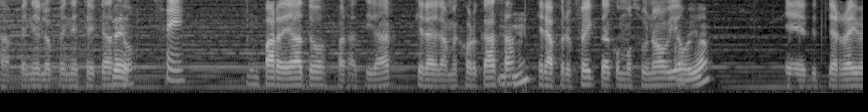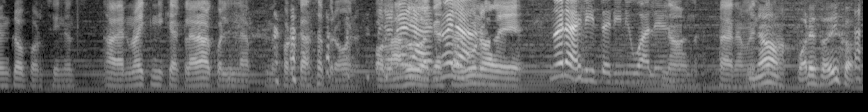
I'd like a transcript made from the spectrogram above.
a Penélope en este caso, Sí. un par de datos para tirar, que era de la mejor casa, era perfecta como su novio, Obvio. Eh, de, de Ravenclaw, por si no... A ver, no hay ni que aclarar cuál es la mejor casa, pero bueno, por Pero las no era- dudas que no era- alguno de... No era Slytherin igual, eh. No, no, claramente no, no. por eso dijo.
